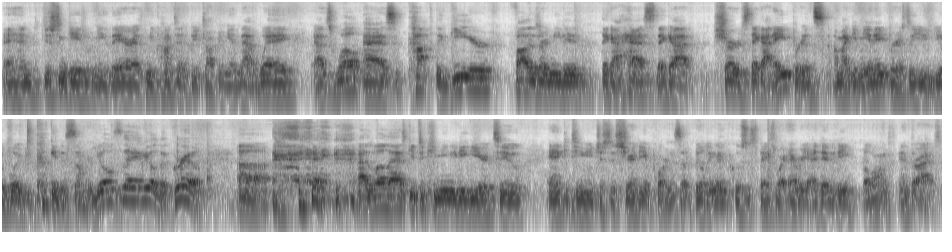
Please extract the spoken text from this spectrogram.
and just engage with me there as new content will be dropping in that way, as well as cop the gear. Fathers are needed. They got hats, they got shirts. They got aprons. I might give me an apron so you you would be cooking this summer. You know what I'm saying? You on the grill. Uh, as well as get your community gear too, and continue just to share the importance of building an inclusive space where every identity belongs and thrives.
